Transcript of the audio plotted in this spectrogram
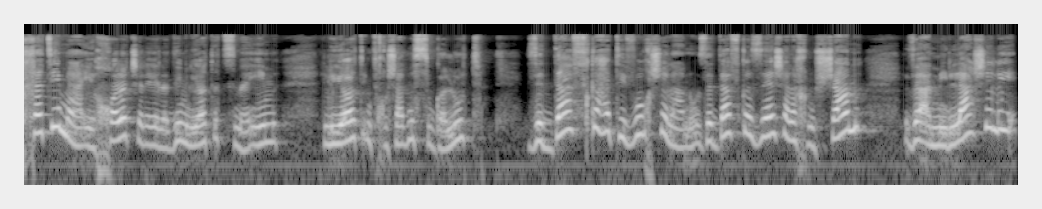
חצי מהיכולת של הילדים להיות עצמאיים, להיות עם תחושת מסוגלות, זה דווקא התיווך שלנו, זה דווקא זה שאנחנו שם, והמילה שלי,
